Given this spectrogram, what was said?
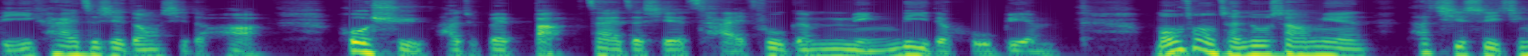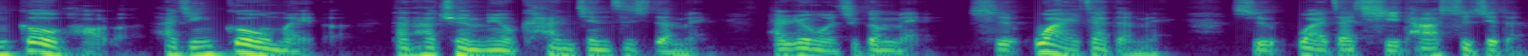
离开这些东西的话，或许他就被绑在这些财富跟名利的湖边。某种程度上面，他其实已经够好了，他已经够美了，但他却没有看见自己的美，他认为这个美是外在的美，是外在其他世界的美。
